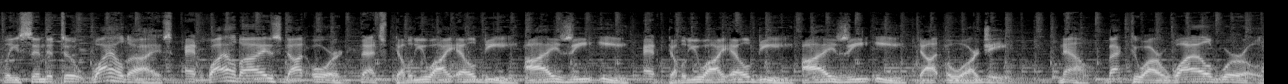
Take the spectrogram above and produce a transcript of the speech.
please send it to wildize at wildize.org. That's W I L D I Z E at W I L D I Z E dot O R G. Now, back to our wild world.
